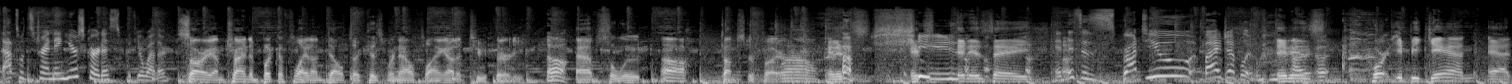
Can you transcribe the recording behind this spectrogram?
That's what's trending. Here's Curtis with your weather. Sorry, I'm trying to book a flight on Delta because we're now flying out at 2:30. Oh. absolute Oh, dumpster fire! Wow. And it's, it's it is a And this is brought to you by JetBlue. it is Court, it began at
